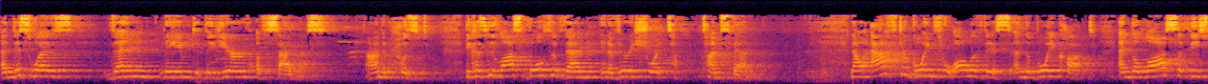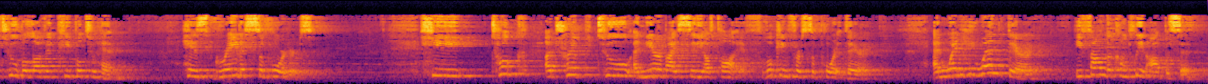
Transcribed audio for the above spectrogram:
And this was then named the year of sadness, Am al-Huzn, because he lost both of them in a very short t- time span. Now after going through all of this and the boycott and the loss of these two beloved people to him, his greatest supporters, he took a trip to a nearby city of Ta'if, looking for support there. And when he went there, he found the complete opposite.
